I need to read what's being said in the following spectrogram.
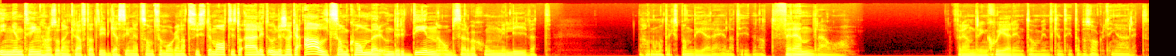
Ingenting har sådan kraft att vidga sinnet som förmågan att systematiskt och ärligt undersöka allt som kommer under din observation i livet. Det handlar om att expandera hela tiden, att förändra och Förändring sker inte om vi inte kan titta på saker och ting ärligt.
